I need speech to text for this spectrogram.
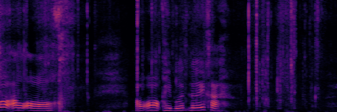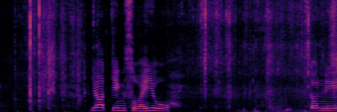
ก็เอาออก เอาออกให้เบิดเลยค่ะ ยอดจริงสวยอยู่ ต้นนี้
